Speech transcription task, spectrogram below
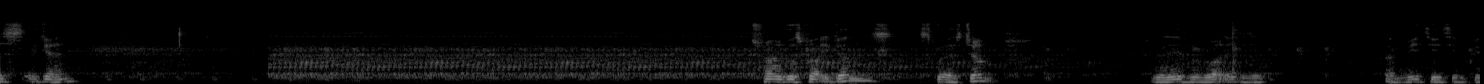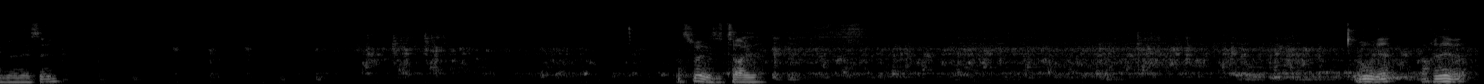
This again. Triangles part your guns, squares jump. From the near from right there's a, a meat eating thing around there soon. I swear it was a tiger. Oh yeah, I can hear it.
